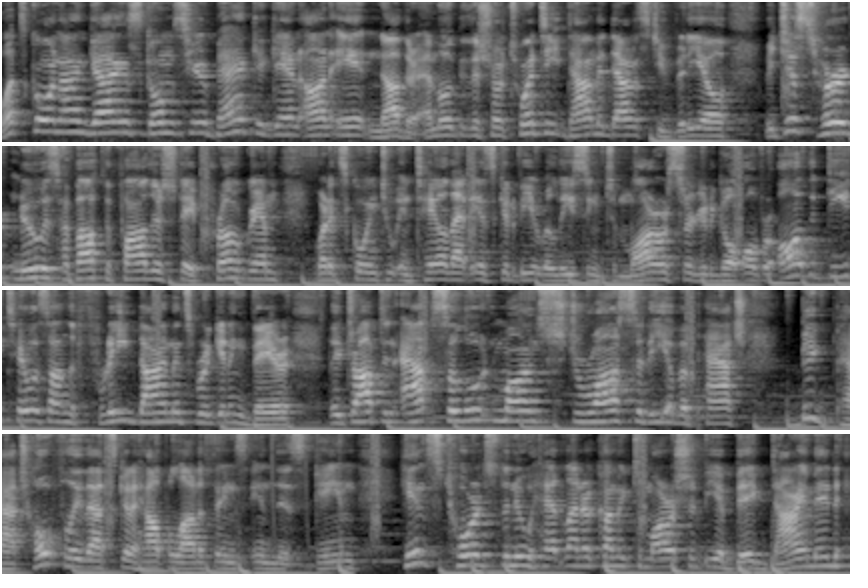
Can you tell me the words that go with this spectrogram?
What's going on guys? Gomes here back again on another MLB The Show 20 Diamond Dynasty video. We just heard news about the Father's Day program, what it's going to entail. That is going to be releasing tomorrow, so we're going to go over all the details on the free diamonds we're getting there. They dropped an absolute monstrosity of a patch big patch. Hopefully that's going to help a lot of things in this game. Hints towards the new headliner coming tomorrow should be a big diamond.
